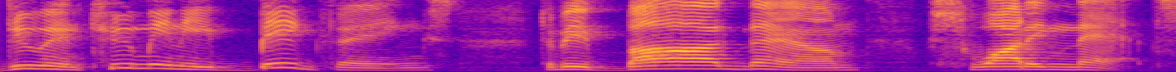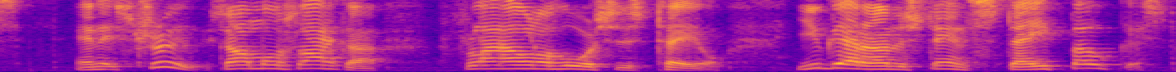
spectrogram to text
doing too many big things to be bogged down swatting gnats. And it's true. It's almost like a fly on a horse's tail you got to understand, stay focused.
